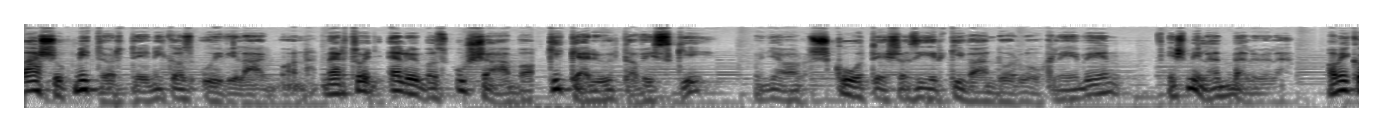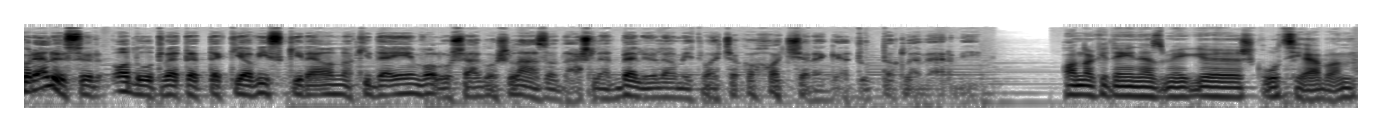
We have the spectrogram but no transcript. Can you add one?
Lássuk, mi történik az új világban. Mert hogy előbb az USA-ba kikerült a viszki, ugye a skót és az ír kivándorlók révén, és mi lett belőle? Amikor először adót vetettek ki a viszkire, annak idején valóságos lázadás lett belőle, amit majd csak a hadsereggel tudtak leverni. Annak idején ez még Skóciában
